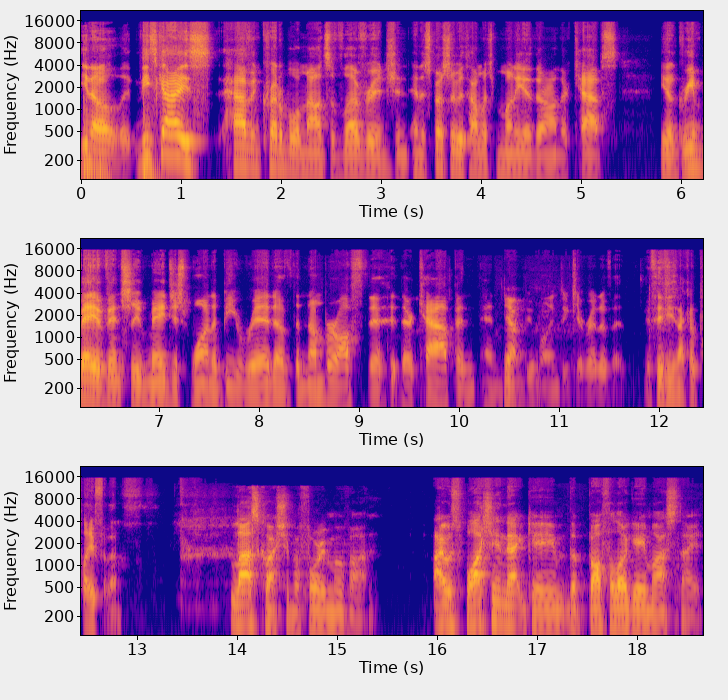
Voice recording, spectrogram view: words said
you know these guys have incredible amounts of leverage, and, and especially with how much money they're on their caps. You know, Green Bay eventually may just want to be rid of the number off the, their cap and and Yeah. be willing to get rid of it if he's not going to play for them. Last question before we move on. I was watching that game, the Buffalo game last night,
